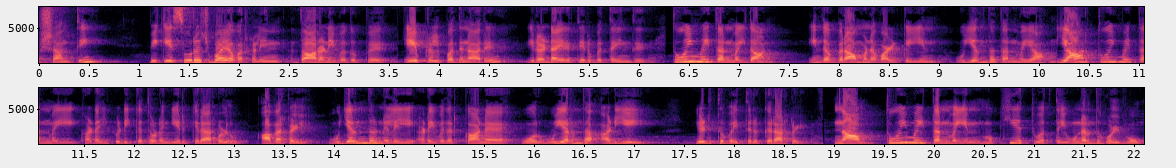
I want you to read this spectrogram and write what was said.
சாந்தி. வி கே. சூரஜ்பாய் அவர்களின் தாரணை வகுப்பு ஏப்ரல் பதினாறு இரண்டாயிரத்தி இருபத்தைந்து. தூய்மை தன்மைதான் இந்த பிராமண வாழ்க்கையின் உயர்ந்த தன்மையாகும். யார் தூய்மை தன்மையை கடைபிடிக்க தொடங்கியிருக்கிறார்களோ அவர்கள் உயர்ந்த நிலையை அடைவதற்கான ஓர் உயர்ந்த அடியை எடுத்து வைத்திருக்கிறார்கள். நாம் தூய்மை தன்மையின் முக்கியத்துவத்தை உணர்ந்து கொள்வோம்.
